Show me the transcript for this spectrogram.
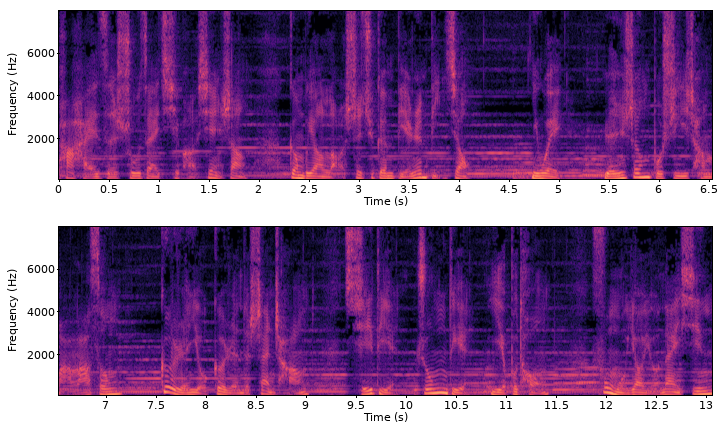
怕孩子输在起跑线上，更不要老是去跟别人比较，因为人生不是一场马拉松，个人有个人的擅长，起点、终点也不同，父母要有耐心。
